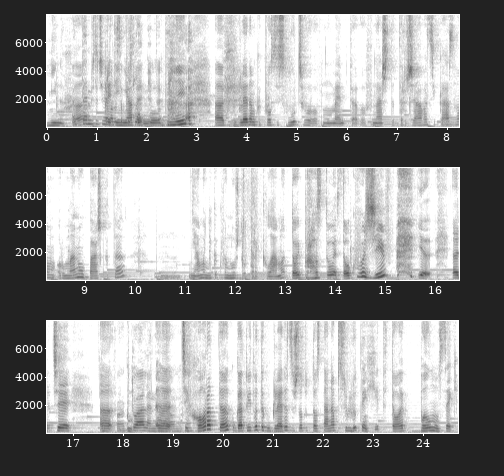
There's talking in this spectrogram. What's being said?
минаха а, те мисля, че преди да няколко дни, а, като гледам какво се случва в момента в нашата държава, си казвам, романа Опашката няма никаква нужда от реклама. Той просто е толкова жив, а, че а, актуален е, а, че хората, когато идват да го гледат, защото то стана абсолютен хит, то е пълно всеки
